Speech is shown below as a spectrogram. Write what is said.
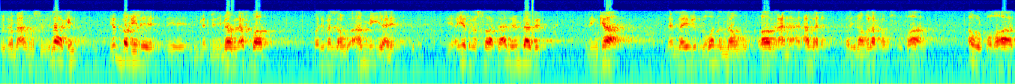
ويتم مع المسلمين. لكن ينبغي للإمام الأكبر ولمن له أهمية أن يترك الصلاة عليه من باب الإنكار. لأن لا يظن أنه راض عن عمله. فالإمام الأكبر السلطان أو القضاة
